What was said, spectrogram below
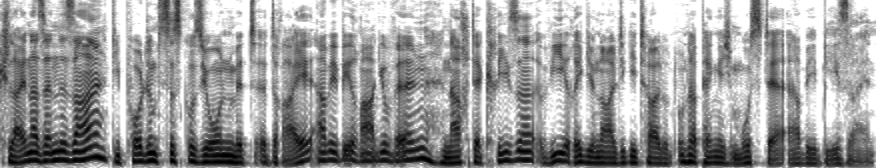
kleiner Sendesaal, die Podiumsdiskussion mit drei RBB-Radiowellen. Nach der Krise, wie regional, digital und unabhängig muss der RBB sein?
